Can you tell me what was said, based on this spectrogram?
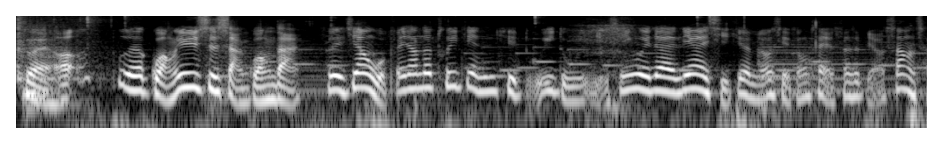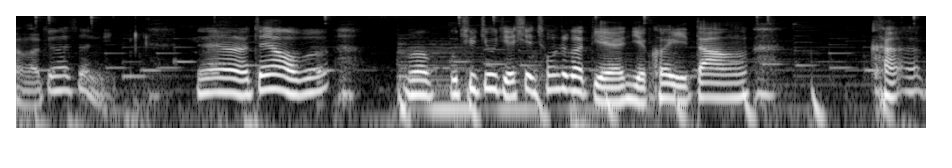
对，呃，呃，广域是闪光弹，所以这样我非常的推荐去读一读，也是因为在恋爱喜剧的描写中，它也算是比较上乘了，就在这里。呃，这样我们呃不去纠结现充这个点，也可以当看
